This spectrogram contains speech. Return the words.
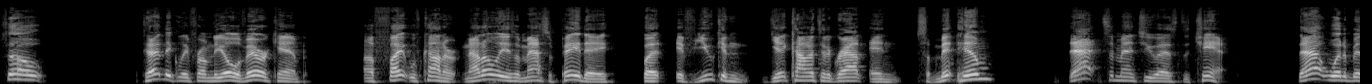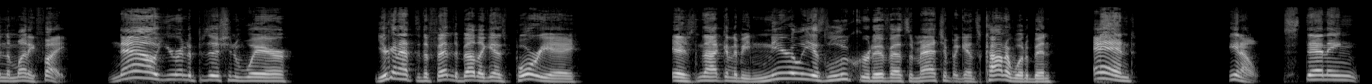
So, technically, from the Oliveira camp, a fight with Conor not only is a massive payday, but if you can get Conor to the ground and submit him, that cements you as the champ. That would have been the money fight. Now you're in a position where you're going to have to defend the belt against Poirier. It's not going to be nearly as lucrative as a matchup against Conor would have been. And, you know, standing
